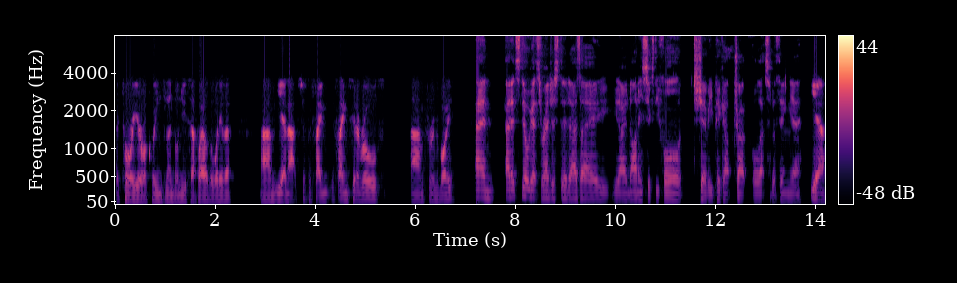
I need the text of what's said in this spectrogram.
Victoria or Queensland or New South Wales or whatever. Um, yeah, no, it's just the same the same set of rules um, for everybody. And and it still gets registered as a you know 1964 Chevy pickup truck, all that sort of thing. Yeah. Yeah.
